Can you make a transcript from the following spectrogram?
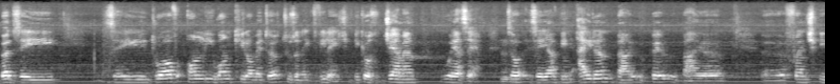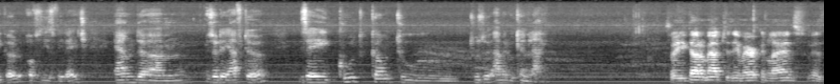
but they they drove only one kilometer to the next village because German were there. Mhm. So they have been hidden by by uh, uh, French people of this village, and um, the day after they could come to to the American line. So you got them out to the American lands. with-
